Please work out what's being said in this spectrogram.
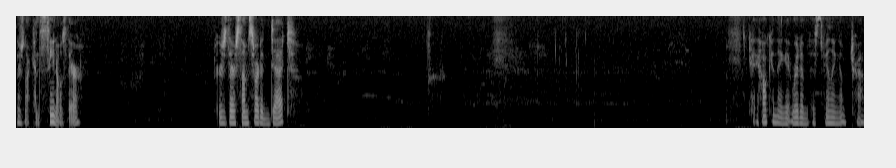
There's not casinos there. Is there some sort of debt? Okay, how can they get rid of this feeling of trap?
